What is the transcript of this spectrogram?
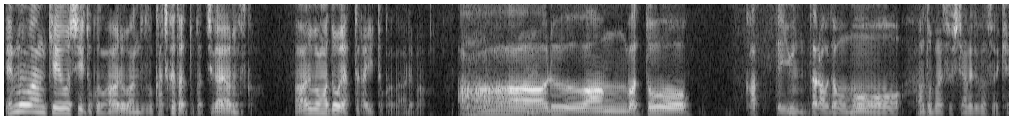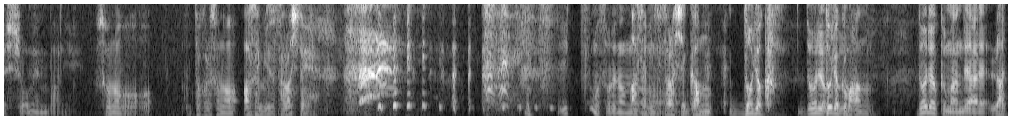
M1、KOC とこの R1 と勝ち方とか違いあるんですか ?R1 はどうやったらいいとかがあれば。R1 はどうかって言ったら、でももう、アドバイスしてあげてください、決勝メンバーに。その、だからその、汗水垂らして、いっつもそれなんだ汗水垂らして、がん、努力。努力。努力マン。努力マンであれ。ラッ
